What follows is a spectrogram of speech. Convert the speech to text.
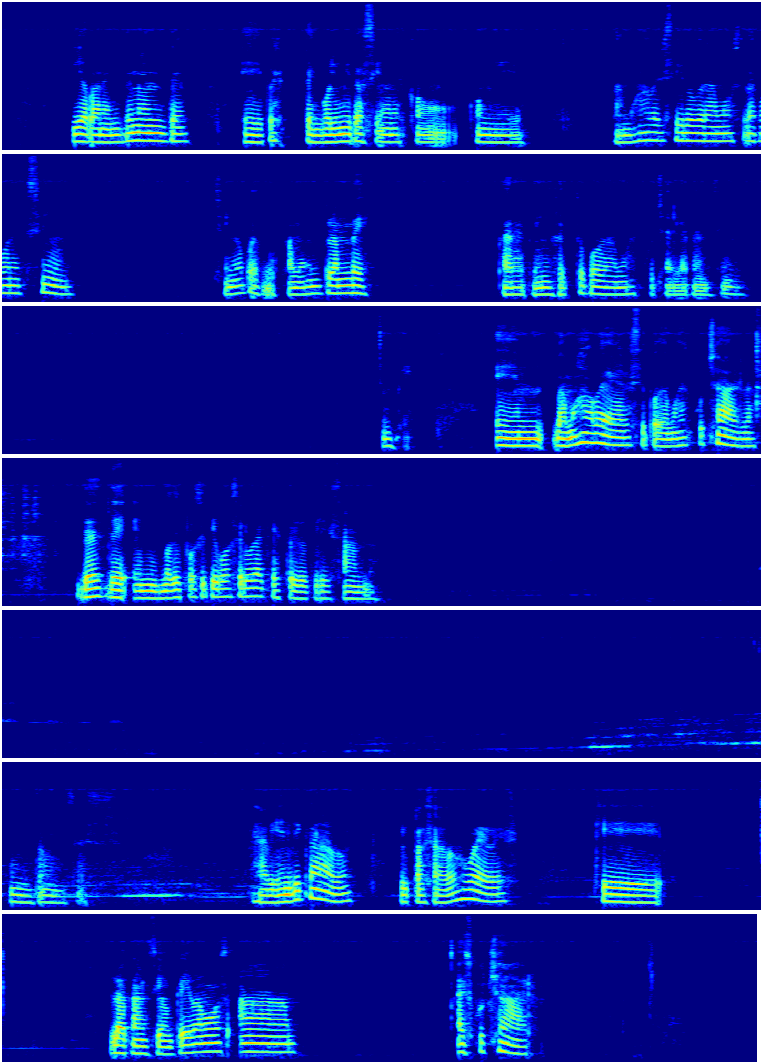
y aparentemente eh, pues tengo limitaciones con, con ello. Vamos a ver si logramos la conexión. Si no, pues buscamos un plan B para que en efecto podamos escuchar la canción. Em, vamos a ver si podemos escucharla desde el mismo dispositivo celular que estoy utilizando. Entonces, les había indicado el pasado jueves que la canción que íbamos a, a escuchar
